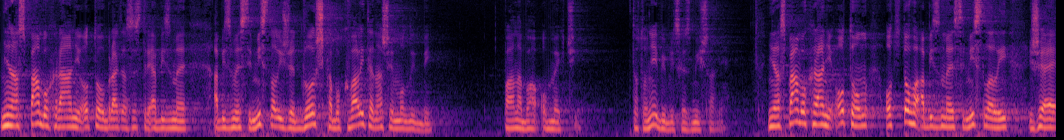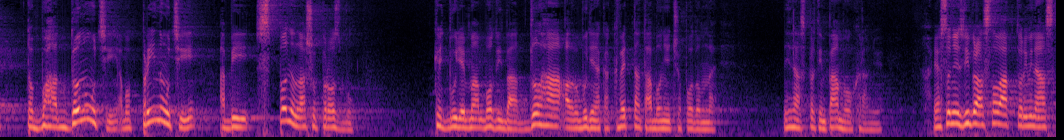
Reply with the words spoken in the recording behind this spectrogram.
nie nás Pán Boh chráni od toho, bratia a sestry, aby sme, aby sme si mysleli, že dĺžka alebo kvalita našej modlitby Pána Boha obmekčí. Toto nie je biblické zmýšľanie. Nie nás Pán Boh chráni o tom, od toho, aby sme si mysleli, že to Boha donúti, alebo prinúti, aby splnil našu prozbu. Keď bude modlitba dlhá, alebo bude nejaká kvetnatá, alebo niečo podobné. Nech nás predtým Pán Boh ochraňuje. Ja som dnes vybral slova, ktorými nás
